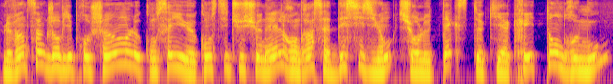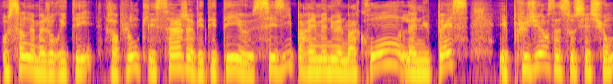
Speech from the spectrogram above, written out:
Le 25 janvier prochain, le Conseil constitutionnel rendra sa décision sur le texte qui a créé tant de remous au sein de la majorité. Rappelons que les sages avaient été euh, saisis par Emmanuel Macron, la NUPES et plusieurs associations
